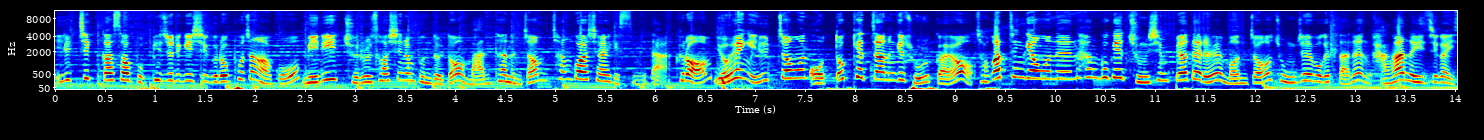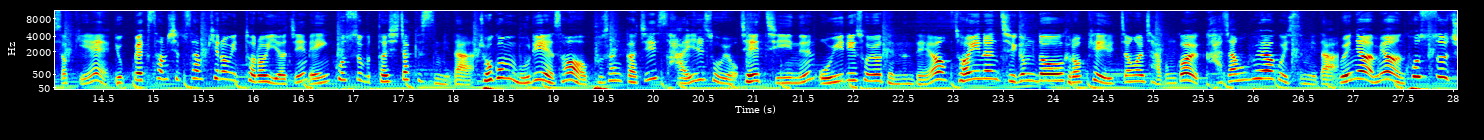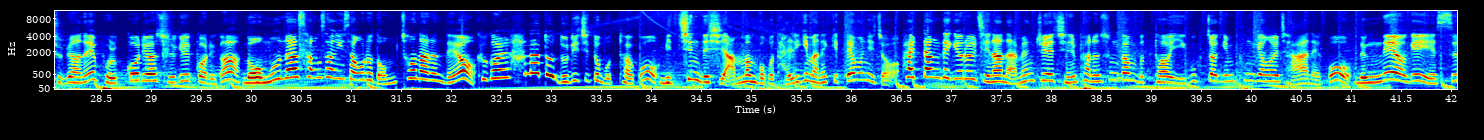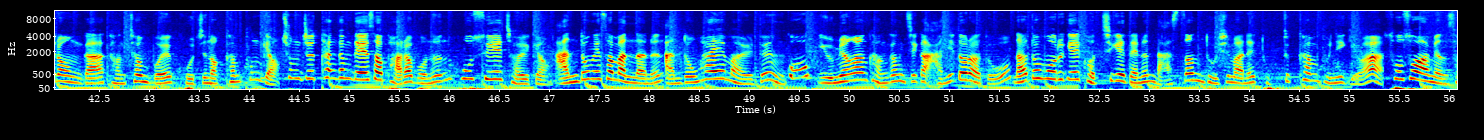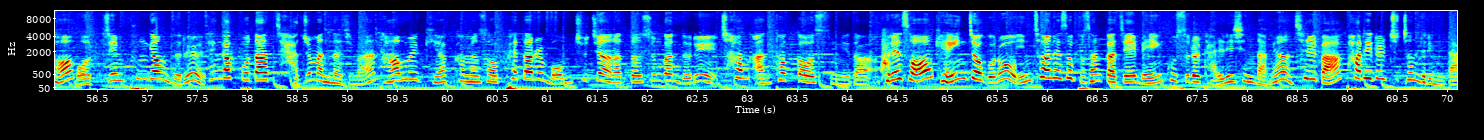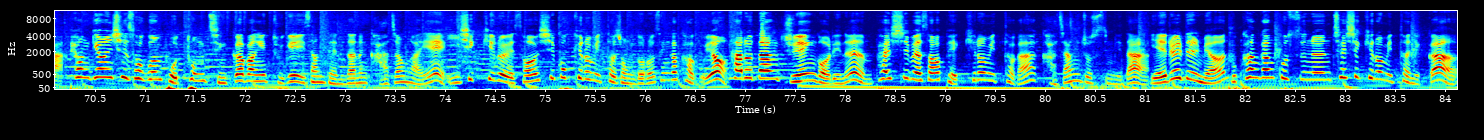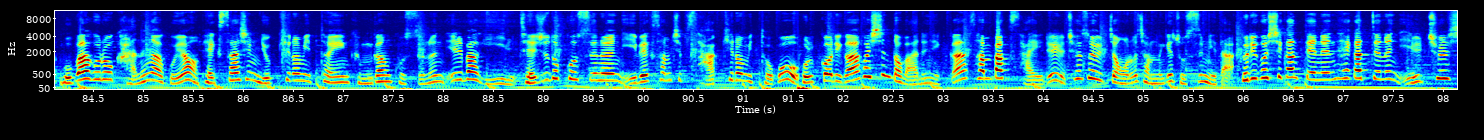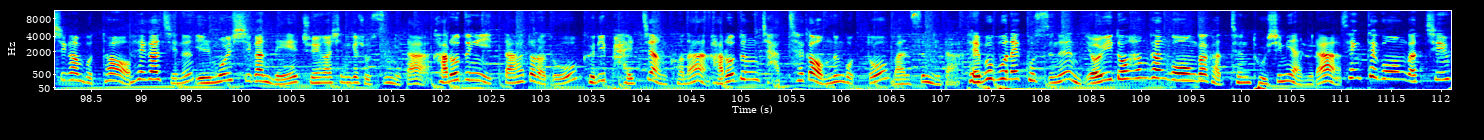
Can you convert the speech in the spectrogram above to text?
일찍 가서 부피 줄이기 식으로 포장하고 미리 줄을 서시는 분들도 많다는 점 참고하셔야겠습니다. 그럼 여행 일정은 어떻게 짜는 게 좋을까요? 저 같은 경우는 한국의 중심 뼈대를 먼저 종주해보겠다는 강한 의지가 있었기에 633km로 이어진 메인 코스부터 시작했습니다. 조금 무리해서 부산까지 4일 소요, 제 지인은 5일이 소요됐는데요. 저희는 지금도 그렇게 일정을 잡은 걸 가장 후회하고 있습니다. 왜냐하면 코스 주변에 볼거리와 즐길거리가 너무나 상상 이상으로 넘쳐나는데요. 그걸 하나도 누리지도 못하고 미친 듯이 앞만 보고 달리기만 했기 때문이죠. 팔당대교를 지나 남양주에 진입하는 순간부터 이국적인 풍경을 자아내고 능내역의 예스러움과 강천보의 고즈넉한 풍경, 충주 탄금대에서 바라보는 호수의 호수의 절경, 안동에서 만나는 안동 하회마을 등 꼭 유명한 관광지가 아니더라도 나도 모르게 거치게 되는 낯선 도시만의 독특한 분위기와 소소하면서 멋진 풍경들을 생각보다 자주 만나지만 다음을 기약하면서 페달을 멈추지 않았던 순간들이 참 안타까웠습니다. 그래서 개인적으로 인천에서 부산까지의 메인 코스를 달리신다면 7박 8일을 추천드립니다. 평균 시속은 보통 짐가방이 2개 이상 된다는 가정하에 20km에서 15km 정도로 생각 생각하고요. 하루당 주행 거리는 80에서 100km가 가장 좋습니다. 예를 들면 북한강 코스는 70km니까 무박으로 가능하고요. 146km인 금강 코스는 1박 2일, 제주도 코스는 234km고 볼거리가 훨씬 더 많으니까 3박 4일을 최소 일정으로 잡는 게 좋습니다. 그리고 시간대는 해가 뜨는 일출 시간부터 해가 지는 일몰 시간 내에 주행하시는 게 좋습니다. 가로등이 있다 하더라도 그리 밝지 않거나 가로등 자체가 없는 곳도 많습니다. 대부분의 코스는 여의도 한강공원과 같은 도심이 아니라 생태공원 같이 휑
